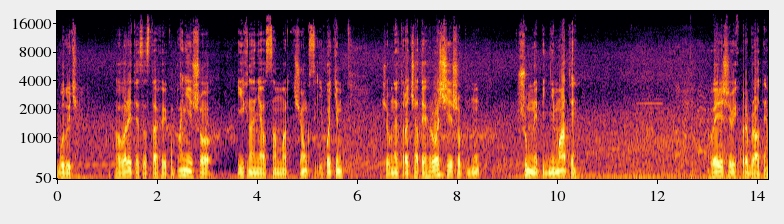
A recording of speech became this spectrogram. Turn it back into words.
будуть говорити з страхової компанії, що їх наняв сам Март Чонкс, і потім, щоб не втрачати гроші, щоб ну, шум не піднімати, вирішив їх прибрати.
